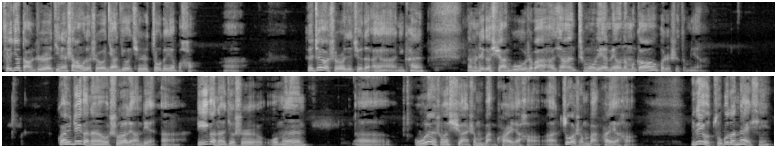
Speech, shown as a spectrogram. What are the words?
所以就导致今天上午的时候酿酒其实走的也不好啊。所以这个时候就觉得，哎呀，你看咱们这个选股是吧，好像成功率也没有那么高，或者是怎么样？关于这个呢，我说了两点啊。第一个呢，就是我们呃。无论说选什么板块也好啊，做什么板块也好，你得有足够的耐心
